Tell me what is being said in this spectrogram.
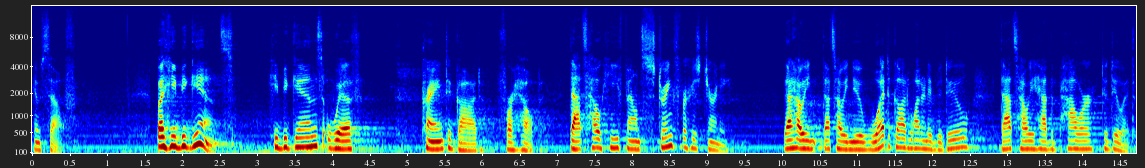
himself. But he begins. He begins with praying to God for help. That's how he found strength for his journey. That how he, that's how he knew what God wanted him to do. That's how he had the power to do it.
